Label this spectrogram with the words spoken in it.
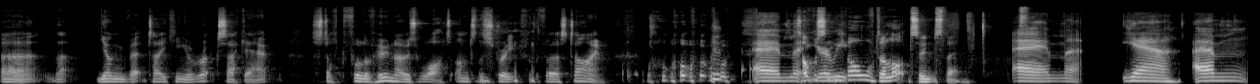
uh, that young vet taking a rucksack out stuffed full of who knows what onto the street for the first time? Um, it's you're obviously re- evolved a lot since then. Um, yeah. Um,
